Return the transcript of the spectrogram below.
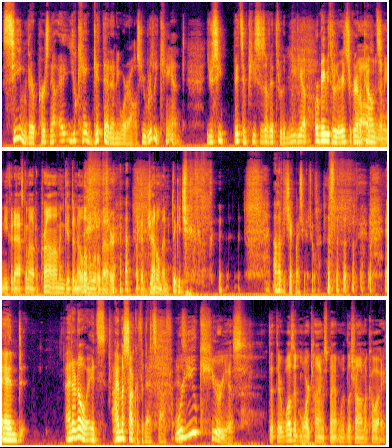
seeing their personality. Eh, you can't get that anywhere else. You really can't. You see bits and pieces of it through the media, or maybe through their Instagram well, accounts. I mean, you could ask them out to prom and get to know them a little better, like a gentleman. Look at you. I'll have to check my schedule. and I don't know. It's I'm a sucker for that stuff. Were you curious that there wasn't more time spent with LeSean McCoy?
